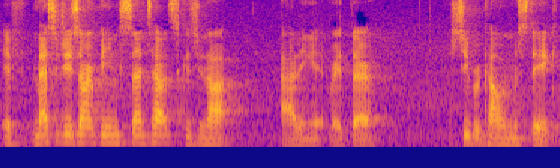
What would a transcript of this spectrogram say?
If messages aren't being sent out, it's because you're not adding it right there. Super common mistake.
